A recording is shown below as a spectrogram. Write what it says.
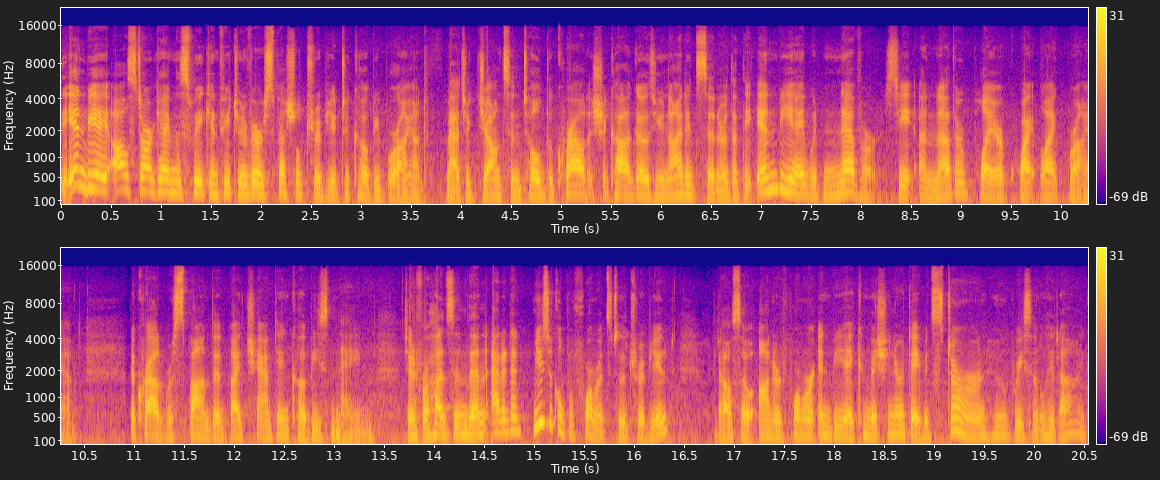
The NBA All Star game this weekend featured a very special tribute to Kobe Bryant. Magic Johnson told the crowd at Chicago's United Center that the NBA would never see another player quite like Bryant. The crowd responded by chanting Kobe's name. Jennifer Hudson then added a musical performance to the tribute. It also honored former NBA Commissioner David Stern, who recently died.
